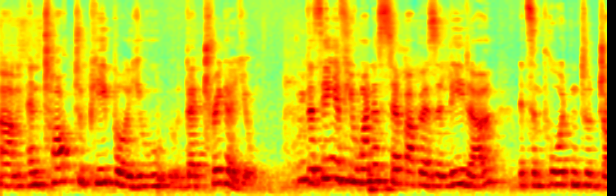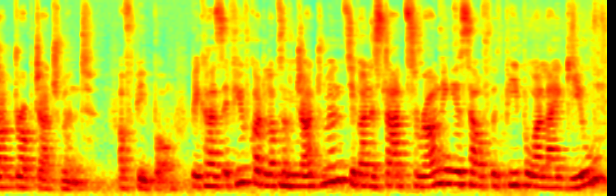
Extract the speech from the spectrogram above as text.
um, and talk to people you that trigger you. The thing, if you want to step up as a leader, it's important to drop judgment of people. Because if you've got lots of mm. judgments, you're going to start surrounding yourself with people who are like you.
